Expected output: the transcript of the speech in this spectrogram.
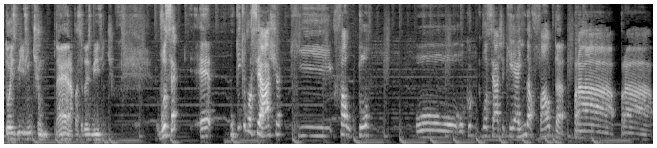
2021, né? Era para ser 2020. Você, é, o que, que você acha que faltou ou o que você acha que ainda falta para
